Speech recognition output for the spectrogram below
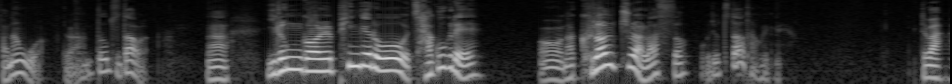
反正我对吧，都知道了啊。이런걸핑계로자고그래哦，那그럴줄알았 어， 我就知道他会那样，对吧？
